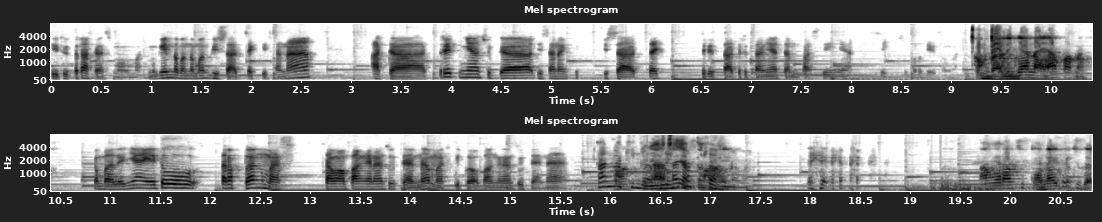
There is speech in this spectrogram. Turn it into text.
di Twitter ada semua mas. Mungkin teman-teman bisa cek di sana. Ada tweetnya juga di sana bisa cek cerita-ceritanya dan pastinya sih seperti itu mas. Kembalinya naik apa mas? Kembalinya itu terbang mas sama Pangeran Sudana mas dibawa Pangeran Sudana. Kan oh, lagi nggak boleh terbang Pangeran Sudana itu juga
